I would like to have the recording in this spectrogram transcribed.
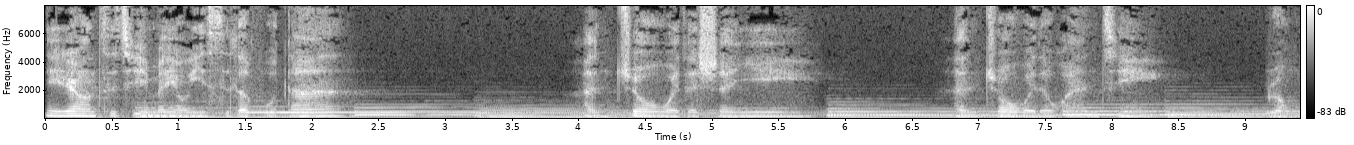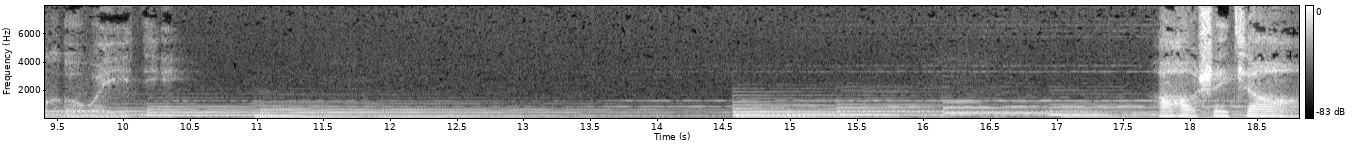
你让自己没有一丝的负担，和周围的声音，和周围的环境融合为一体。好好睡觉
